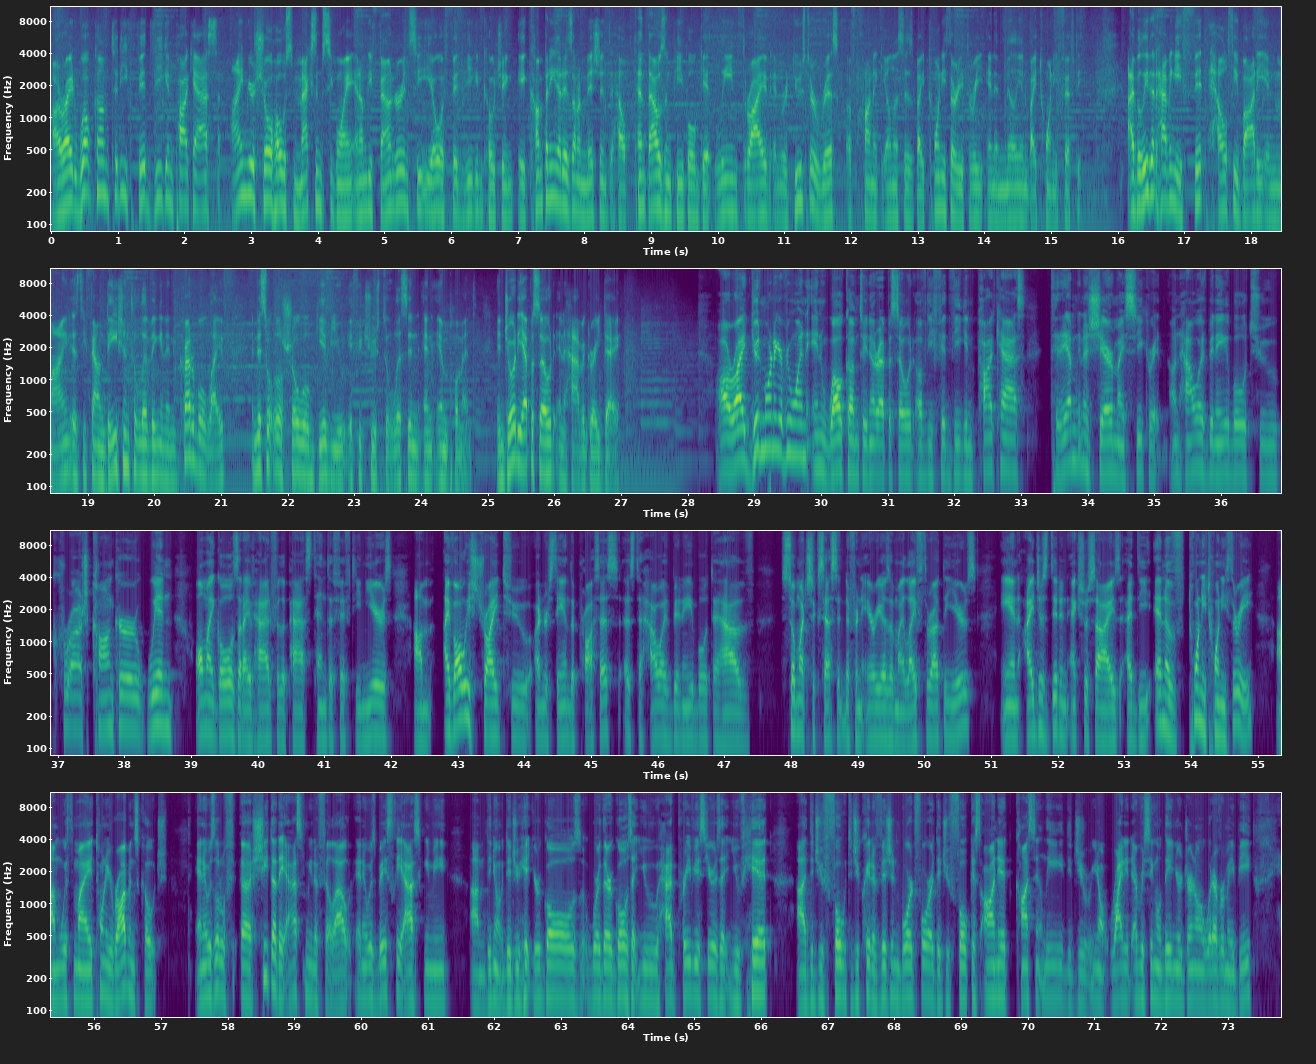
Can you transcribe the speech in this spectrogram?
All right, welcome to the Fit Vegan Podcast. I'm your show host, Maxime Sigouin, and I'm the founder and CEO of Fit Vegan Coaching, a company that is on a mission to help 10,000 people get lean, thrive, and reduce their risk of chronic illnesses by 2033 and a million by 2050. I believe that having a fit, healthy body and mind is the foundation to living an incredible life, and this is what we'll show will give you if you choose to listen and implement. Enjoy the episode and have a great day. All right. Good morning, everyone, and welcome to another episode of the Fit Vegan Podcast. Today, I'm going to share my secret on how I've been able to crush, conquer, win all my goals that I've had for the past 10 to 15 years. Um, I've always tried to understand the process as to how I've been able to have so much success in different areas of my life throughout the years. And I just did an exercise at the end of 2023 um, with my Tony Robbins coach and it was a little uh, sheet that they asked me to fill out, and it was basically asking me, um, you know, did you hit your goals? Were there goals that you had previous years that you've hit? Uh, did you fo- did you create a vision board for it? Did you focus on it constantly? Did you you know write it every single day in your journal, whatever it may be?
